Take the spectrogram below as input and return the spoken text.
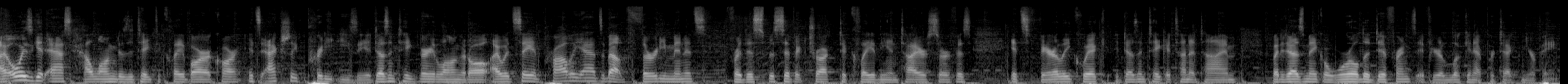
I always get asked how long does it take to clay bar a car? It's actually pretty easy. It doesn't take very long at all. I would say it probably adds about 30 minutes for this specific truck to clay the entire surface. It's fairly quick. It doesn't take a ton of time, but it does make a world of difference if you're looking at protecting your paint.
